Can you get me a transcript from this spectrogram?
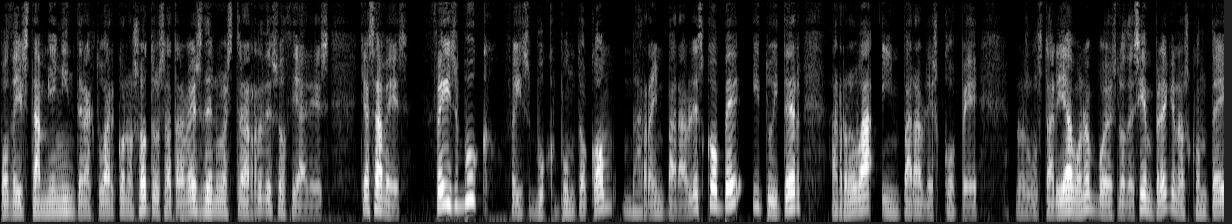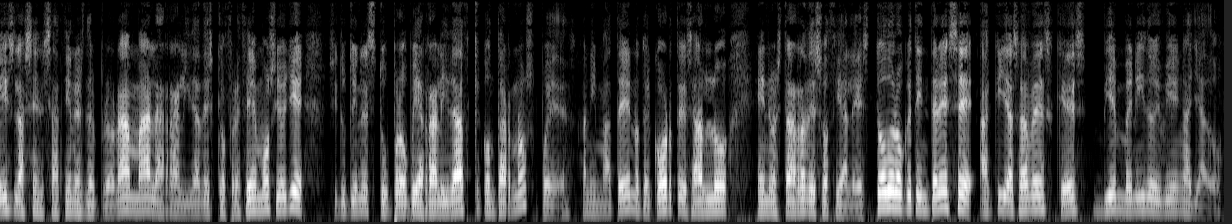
Podéis también interactuar con nosotros a través de nuestras redes sociales. Ya sabéis, Facebook, facebook.com barra imparablescope y Twitter arroba imparablescope. Nos gustaría, bueno, pues lo de siempre, que nos contéis las sensaciones del programa, las realidades que ofrecemos y oye, si tú tienes tu propia realidad que contarnos, pues anímate, no te cortes, hazlo en nuestras redes sociales. Todo lo que te interese, aquí ya sabes que es bienvenido y bien hallado.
